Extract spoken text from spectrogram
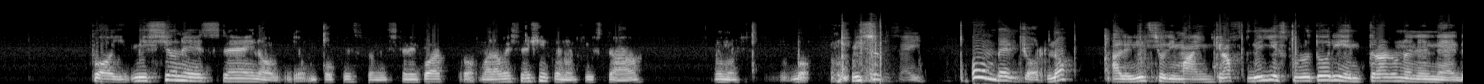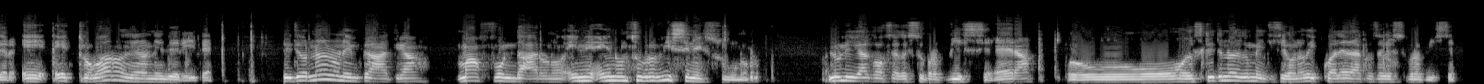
poi missione 6 no un po' questo missione 4 ma la missione 5 non ci sta non ci sta. Boh. missione 6 un bel giorno all'inizio di Minecraft degli esploratori entrarono nel Nether e, e trovarono nella Netherite ritornarono in patria ma affondarono e, ne, e non sopravvisse nessuno L'unica cosa che sopravvisse era... Oh, scritto nei commenti secondo voi qual è la cosa che sopravvisse.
